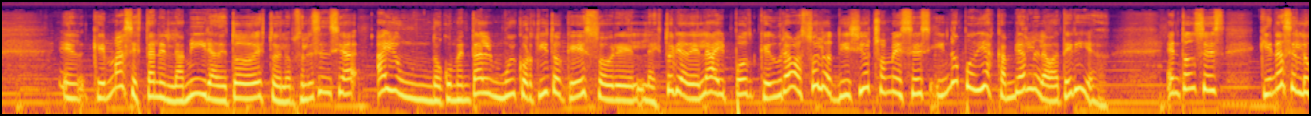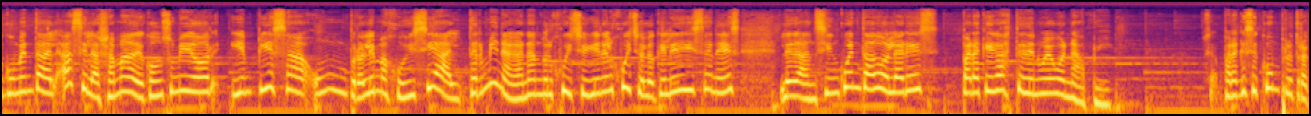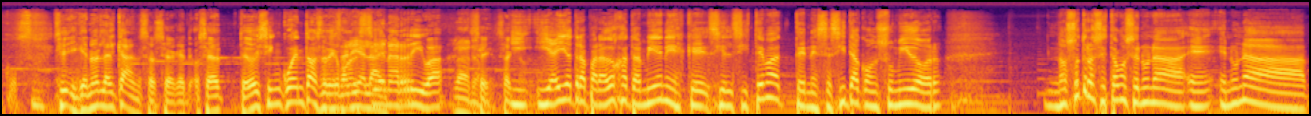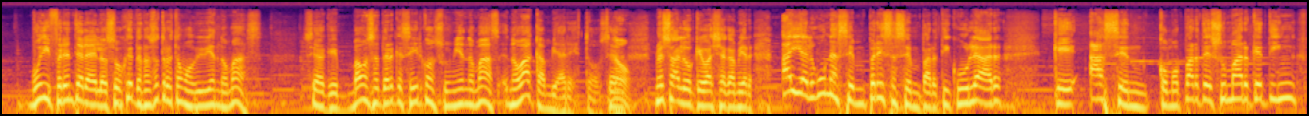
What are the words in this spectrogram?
que más están en la mira de todo esto de la obsolescencia, hay un documental muy cortito que es sobre la historia del iPod que duraba solo 18 meses y no podías cambiarle la batería. Entonces, quien hace el documental hace la llamada de consumidor y empieza un problema judicial, termina ganando el juicio y en el juicio lo que le dicen es, le dan 50 dólares para que gaste de nuevo en Apple. O sea, para que se compre otra cosa. Sí, y que no le alcanza. O sea, que, o sea te doy 50, o sea, te poner el 100 iPhone. arriba. Claro. Sí. Y, y hay otra paradoja también, es que si el sistema te necesita consumidor, nosotros estamos en una, eh, en una muy diferente a la de los objetos, nosotros estamos viviendo más. O sea que vamos a tener que seguir consumiendo más. No va a cambiar esto. O sea, No. no, es algo que vaya a cambiar. Hay algunas empresas en particular que hacen como parte de su marketing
